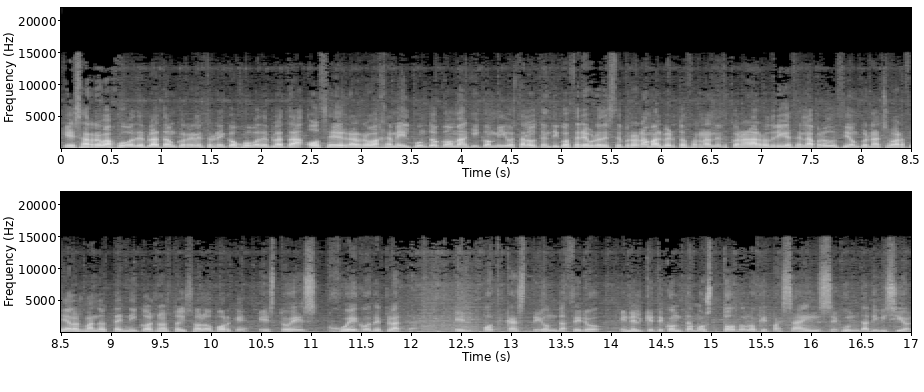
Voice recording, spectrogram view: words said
que es arroba juego de plata, un correo electrónico juego de plata ocr arroba gmail.com. Aquí conmigo está el auténtico cerebro de este programa, Alberto Fernández, con Ana Rodríguez en la producción, con Nacho García los mandos técnicos. No estoy solo porque... Esto es Juego de Plata, el podcast de Onda Cero en el que te contamos todo lo que pasa en segunda división.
